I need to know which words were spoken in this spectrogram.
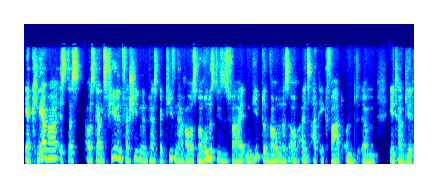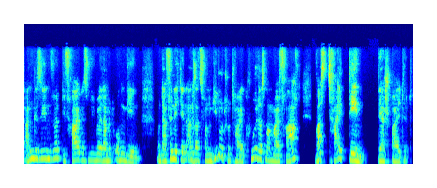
erklärbar ist das aus ganz vielen verschiedenen Perspektiven heraus, warum es dieses Verhalten gibt und warum das auch als adäquat und ähm, etabliert angesehen wird. Die Frage ist, wie wir damit umgehen. Und da finde ich den Ansatz von Guido total cool, dass man mal fragt, was treibt den, der spaltet?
